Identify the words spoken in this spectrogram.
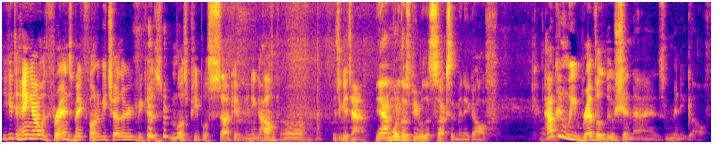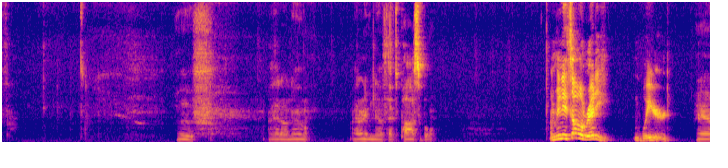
You get to hang out with friends, make fun of each other because most people suck at mini golf. Um, it's a good time. Yeah, I'm one of those people that sucks at mini golf. How um, can we revolutionize mini golf? Oof. I don't know. I don't even know if that's possible. I mean, it's already weird. Yeah.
